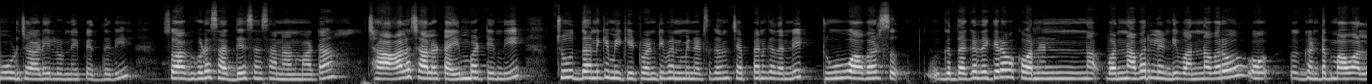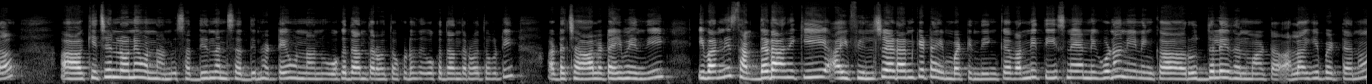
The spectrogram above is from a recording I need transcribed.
మూడు జాడీలు ఉన్నాయి పెద్దవి. సో అవి కూడా సర్దేసేసాను అనమాట చాలా చాలా టైం పట్టింది. చూడ్డానికి మీకు ట్వంటీ వన్ మినిట్స్ కానీ చెప్పాను కదండి. టూ అవర్స్ దగ్గర దగ్గర ఒక వన్ వన్ అవర్లేండి. వన్ అవరు గంట బావాల కిచెన్లోనే ఉన్నాను. సర్దిందని సర్దినట్టే ఉన్నాను. ఒకదాని తర్వాత ఒకటి ఒకదాని తర్వాత ఒకటి. అట్లా చాలా టైం అయింది. ఇవన్నీ సర్దడానికి అవి ఫిల్ చేయడానికే టైం పట్టింది. ఇంకా ఇవన్నీ తీసినవన్నీ కూడా నేను ఇంకా రుద్దలేదనమాట అలాగే పెట్టాను.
